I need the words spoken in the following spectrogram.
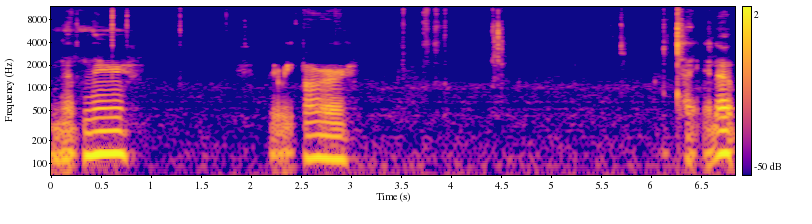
nothing there. There we are. Tighten it up.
